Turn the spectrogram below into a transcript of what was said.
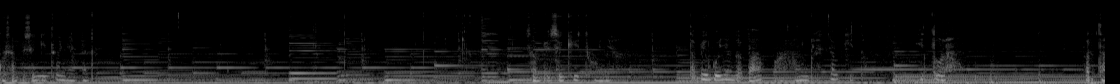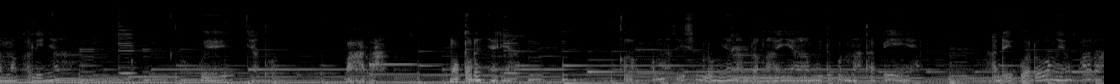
Gue sampai segitunya kan? Sampai segitunya. Tapi gue nya nggak apa-apa alhamdulillahnya begitu itulah pertama kalinya gue jatuh parah motornya ya. Kalau pernah sih sebelumnya nabrak ayam itu pernah tapi adik gue doang yang parah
